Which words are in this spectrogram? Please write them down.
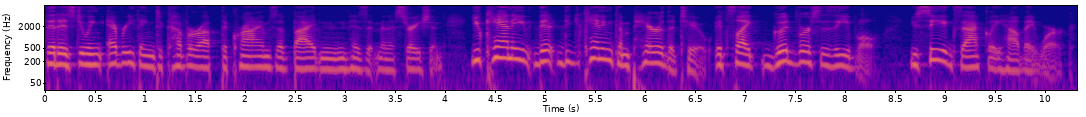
that is doing everything to cover up the crimes of Biden and his administration. You can't even you can't even compare the two. It's like good versus evil. You see exactly how they work.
